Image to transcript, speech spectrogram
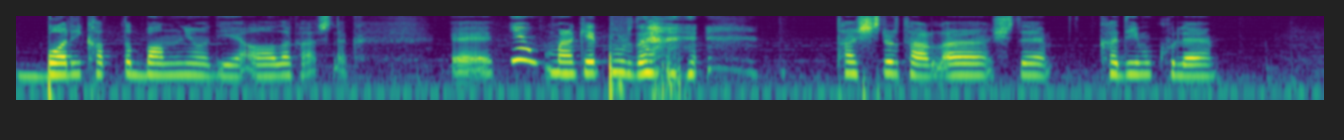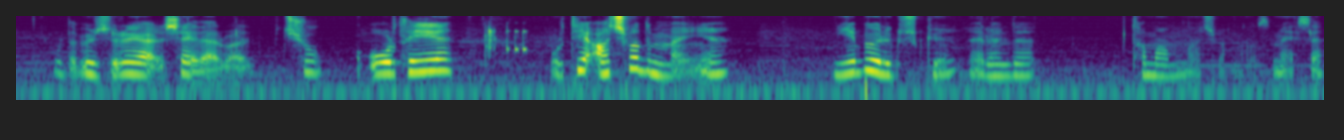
Barikatlı banlıyor diye ağla karşıdak. Ee, market burada. Taşlı tarla işte kadim kule. Burada bir sürü yer, şeyler var. Şu ortayı ortayı açmadım ben ya. Niye böyle gözüküyor? Herhalde tamamını açmam lazım. Neyse.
